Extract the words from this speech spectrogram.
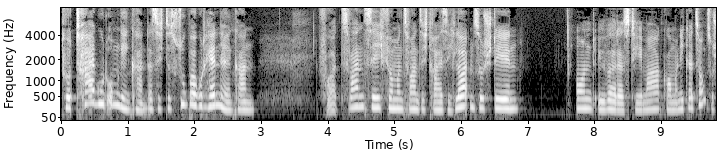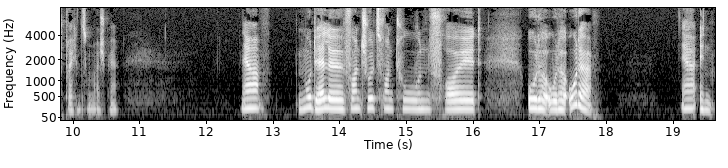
total gut umgehen kann, dass ich das super gut handeln kann. Vor 20, 25, 30 Leuten zu stehen und über das Thema Kommunikation zu sprechen zum Beispiel. Ja, Modelle von Schulz von Thun, Freud oder, oder, oder. Ja, in,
